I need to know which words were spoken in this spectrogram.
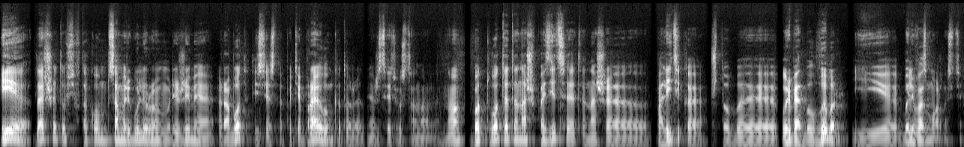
И дальше это все в таком саморегулируемом режиме работает, естественно, по тем правилам, которые в университете установлены. Но вот, вот это наша позиция, это наша политика, чтобы у ребят был выбор и были возможности.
